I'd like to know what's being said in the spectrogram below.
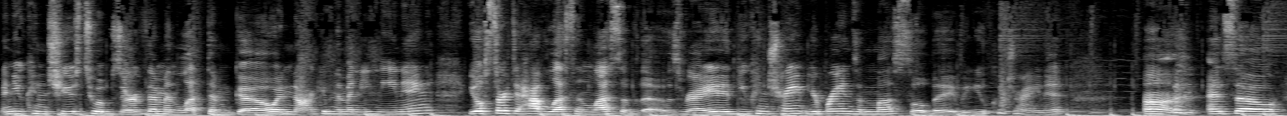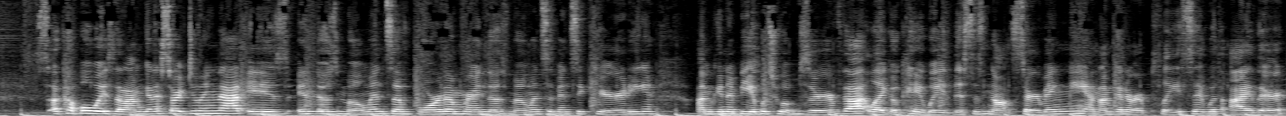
and you can choose to observe them and let them go and not give them any meaning, you'll start to have less and less of those, right? You can train your brain's a muscle, baby. You could train it. Um, and so a couple ways that I'm gonna start doing that is in those moments of boredom or in those moments of insecurity, I'm gonna be able to observe that, like, okay, wait, this is not serving me, and I'm gonna replace it with either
